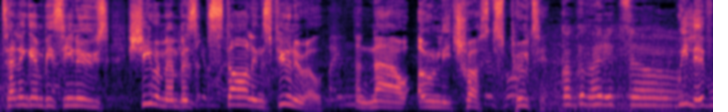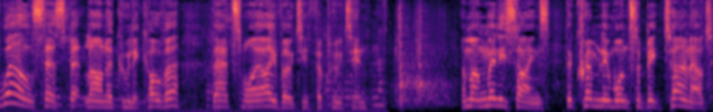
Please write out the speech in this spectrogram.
Telling NBC News she remembers Stalin's funeral and now only trusts Putin. We live well, says Svetlana Kulikova. That's why I voted for Putin. Among many signs, the Kremlin wants a big turnout.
